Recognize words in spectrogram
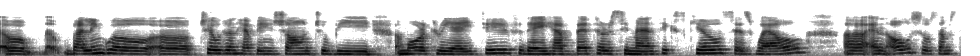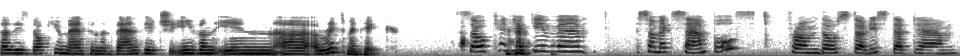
uh, bilingual uh, children have been shown to be more creative. They have better semantic skills as well. Uh, and also some studies document an advantage even in uh, arithmetic. So, can you give um, some examples from those studies that um,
